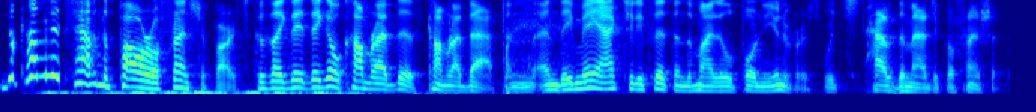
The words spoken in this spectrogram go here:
The communists have the power of friendship, Arch, because like they, they go comrade this, comrade that, and and they may actually fit in the My Little Pony universe, which has the magic of friendship.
